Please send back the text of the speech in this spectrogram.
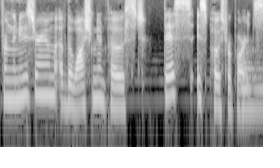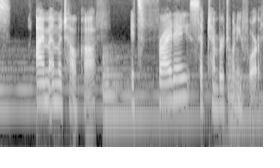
From the newsroom of the Washington Post, this is Post Reports. I'm Emma Talkoff. It's Friday, September 24th.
